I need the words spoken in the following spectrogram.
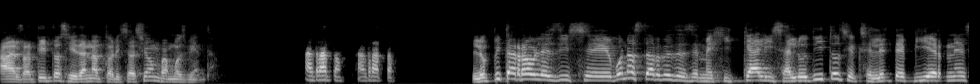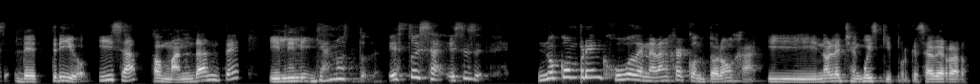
al ratito, si dan autorización, vamos viendo. Al rato, al rato. Lupita Robles dice, buenas tardes desde Mexicali, saluditos y excelente viernes de trío. Isa, comandante, y Lili, ya no, esto es, es, no compren jugo de naranja con toronja y no le echen whisky porque sabe raro.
